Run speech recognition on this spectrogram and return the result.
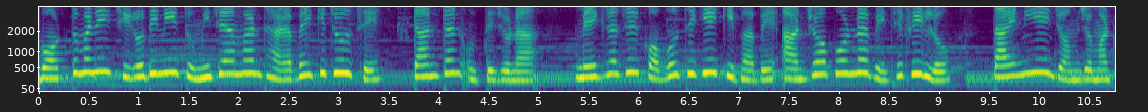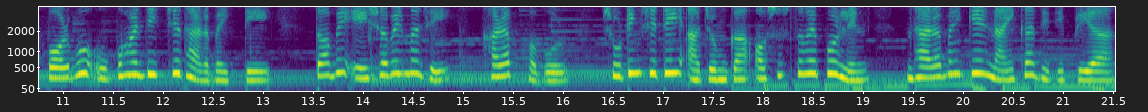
বর্তমানে চিরদিনই তুমি যে আমার ধারাবাহিকে চলছে, টান টান উত্তেজনা। মেঘরাজের কবল থেকে কীভাবে আর্য অপর্ণা বেঁচে ফিরল, তাই নিয়ে জমজমাট পর্ব উপহার দিচ্ছে ধারাবাহিকটি। তবে এইসবের মাঝেই খারাপ খবর। শুটিং সেটেই আচমকা অসুস্থ হয়ে পড়লেন ধারাবাহিকের নায়িকা দিতিপ্রিয়া।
